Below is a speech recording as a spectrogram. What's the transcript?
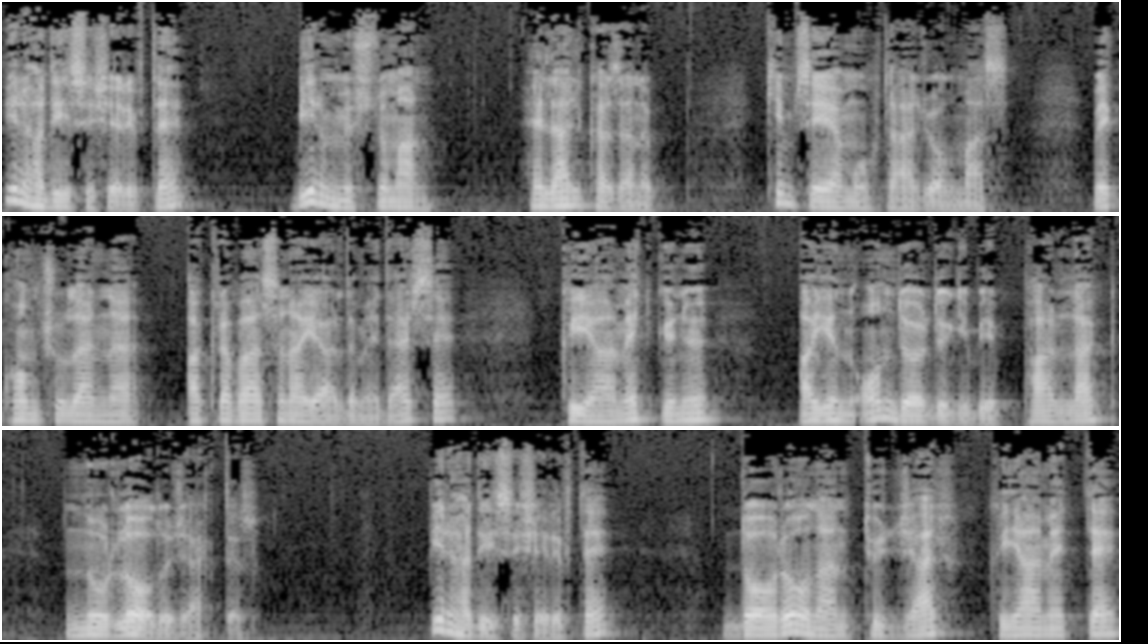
Bir hadisi şerifte bir Müslüman helal kazanıp kimseye muhtaç olmaz ve komşularına, akrabasına yardım ederse kıyamet günü ayın on dördü gibi parlak, nurlu olacaktır. Bir hadisi şerifte doğru olan tüccar kıyamette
